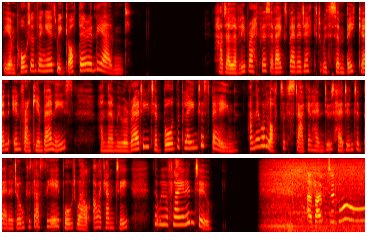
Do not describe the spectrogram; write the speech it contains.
The important thing is we got there in the end. Had a lovely breakfast of eggs benedict with some bacon in Frankie and Benny's, and then we were ready to board the plane to Spain. And there were lots of stag and hen do's heading to Benidorm because that's the airport, well, Alicante, that we were flying into. About to board!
